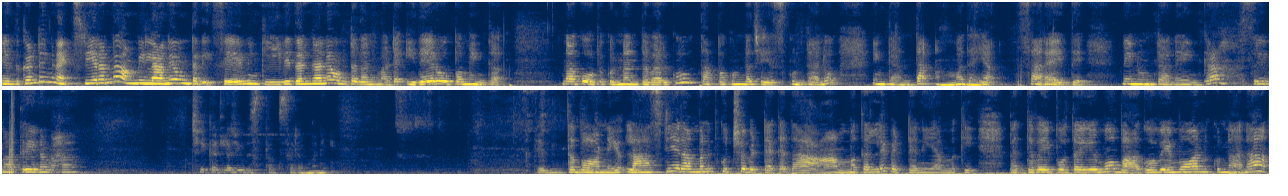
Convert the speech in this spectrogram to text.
ఎందుకంటే ఇంక నెక్స్ట్ ఇయర్ అన్నా అమ్మ ఇలానే ఉంటుంది. సేమ్ ఇంక ఈ విధంగానే ఉంటుంది అనమాట ఇదే రూపం ఇంకా. నాకు ఓపిక ఉన్నంత వరకు తప్పకుండా చేసుకుంటాను. ఇంకంతా అమ్మ దయ. సరే అయితే నేను ఉంటానే ఇంకా. శ్రీమాత్రే నమ. చీకట్లో చూపిస్తా ఒకసారి అమ్మని. ఎంత బాగున్నాయో. లాస్ట్ ఇయర్ అమ్మని కూర్చోబెట్టా కదా. ఆ అమ్మ కల్లే పెట్టాను ఈ అమ్మకి. పెద్దవైపోతాయేమో బాగోవేమో అనుకున్నానా?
